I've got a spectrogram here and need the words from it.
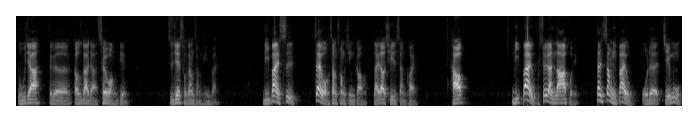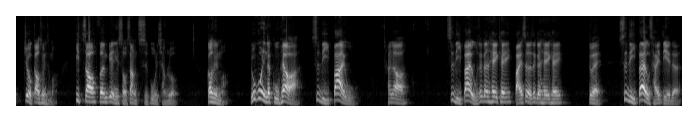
独家这个告诉大家，车王店直接锁上涨停板。礼拜四再往上创新高，来到七十三块。好，礼拜五虽然拉回，但上礼拜五我的节目就有告诉你什么？一招分辨你手上持股的强弱。告诉你什么？如果你的股票啊是礼拜五看到。是礼拜五这根黑 K，白色的这根黑 K，对？是礼拜五才跌的，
